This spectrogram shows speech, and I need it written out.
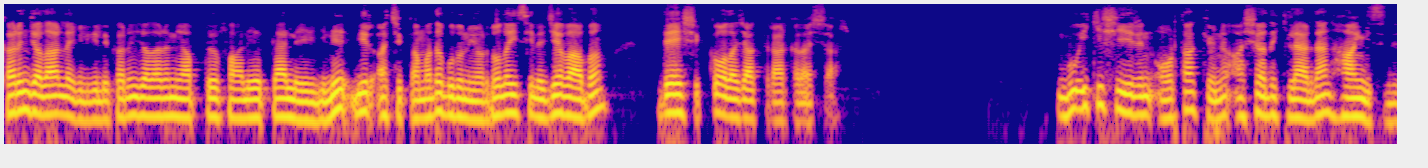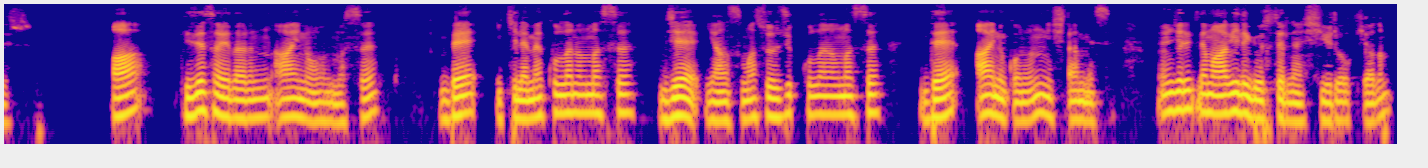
karıncalarla ilgili, karıncaların yaptığı faaliyetlerle ilgili bir açıklamada bulunuyor. Dolayısıyla cevabım D şıkkı olacaktır arkadaşlar. Bu iki şiirin ortak yönü aşağıdakilerden hangisidir? A. Dize sayılarının aynı olması. B. ikileme kullanılması. C. Yansıma sözcük kullanılması. D. Aynı konunun işlenmesi. Öncelikle maviyle gösterilen şiiri okuyalım.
